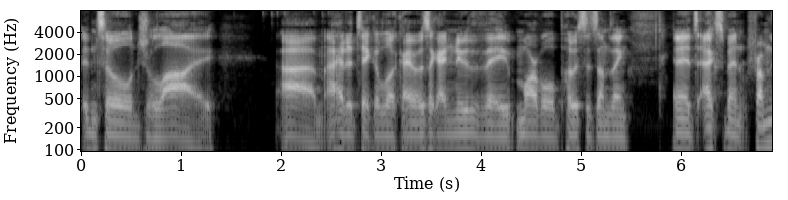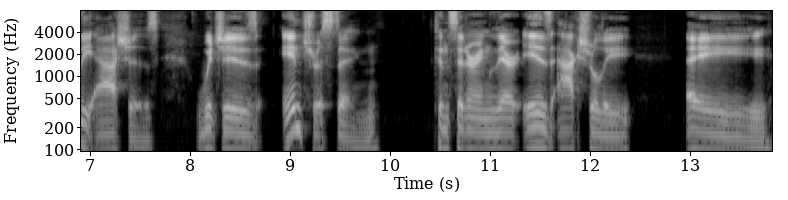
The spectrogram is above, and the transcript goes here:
until July. Um, I had to take a look. I was like, I knew that they Marvel posted something, and it's X Men from the Ashes, which is interesting considering there is actually a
